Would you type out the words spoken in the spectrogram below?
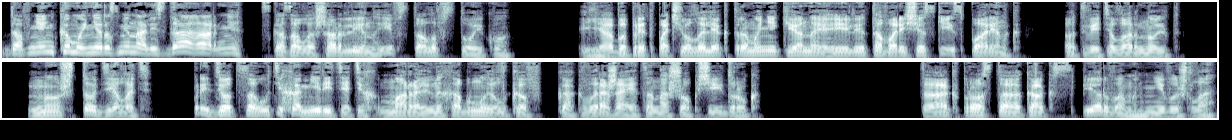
«Давненько мы не разминались, да, Арни?» — сказала Шарлин и встала в стойку. «Я бы предпочел электроманекены или товарищеский спарринг», — ответил Арнольд. «Но что делать? Придется утихомирить этих моральных обмылков, как выражается наш общий друг». Так просто, как с первым, не вышло.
